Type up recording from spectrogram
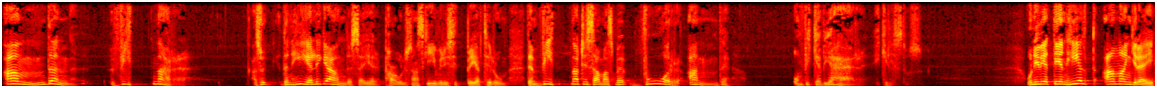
Anden vittnar. Alltså den heliga ande säger Paulus, han skriver i sitt brev till Rom, den vittnar tillsammans med vår ande om vilka vi är i Kristus. Och ni vet det är en helt annan grej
